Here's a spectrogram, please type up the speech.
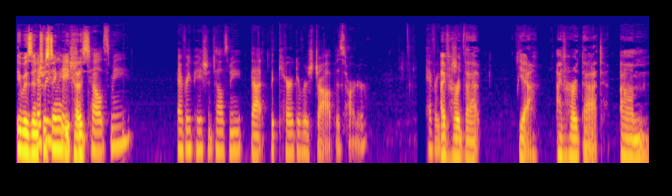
it was interesting every because tells me, every patient tells me that the caregiver's job is harder. Every I've heard that. Yeah, I've heard that. Um,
